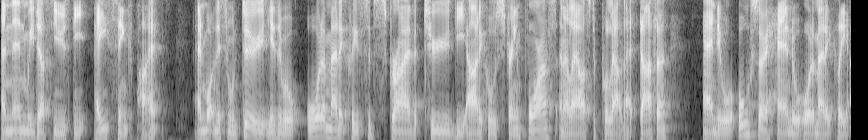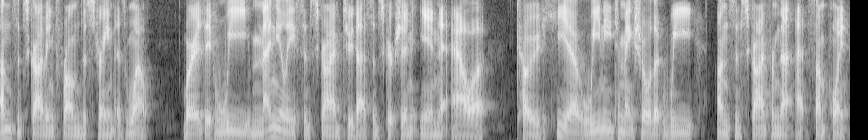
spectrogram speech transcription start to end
And then we just use the async pipe and what this will do is it will automatically subscribe to the articles stream for us and allow us to pull out that data. And it will also handle automatically unsubscribing from the stream as well. Whereas if we manually subscribe to that subscription in our code here, we need to make sure that we unsubscribe from that at some point.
